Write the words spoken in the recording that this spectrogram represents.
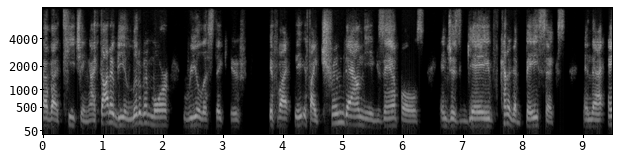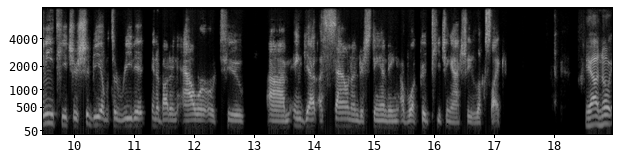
of a teaching. I thought it'd be a little bit more realistic if if I if I trimmed down the examples and just gave kind of the basics, and that any teacher should be able to read it in about an hour or two um, and get a sound understanding of what good teaching actually looks like. Yeah, no,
